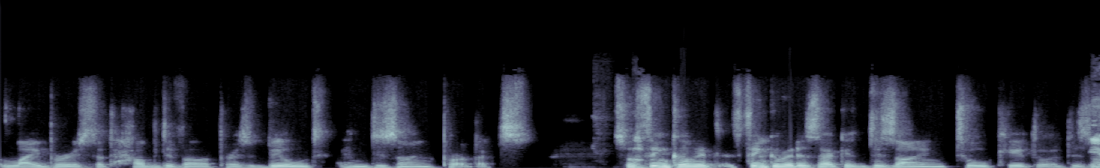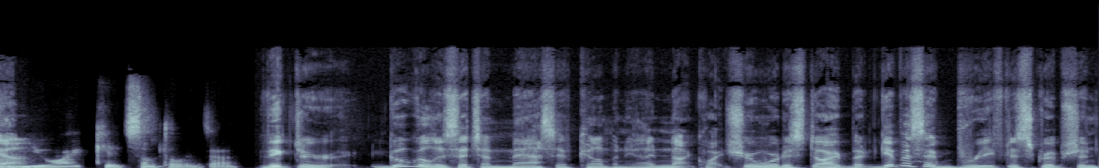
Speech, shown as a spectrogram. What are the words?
libraries that help developers build and design products. So okay. think of it think of it as like a design toolkit or a design yeah. UI kit, something like that. Victor, Google is such a massive company. I'm not quite sure where to start, but give us a brief description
